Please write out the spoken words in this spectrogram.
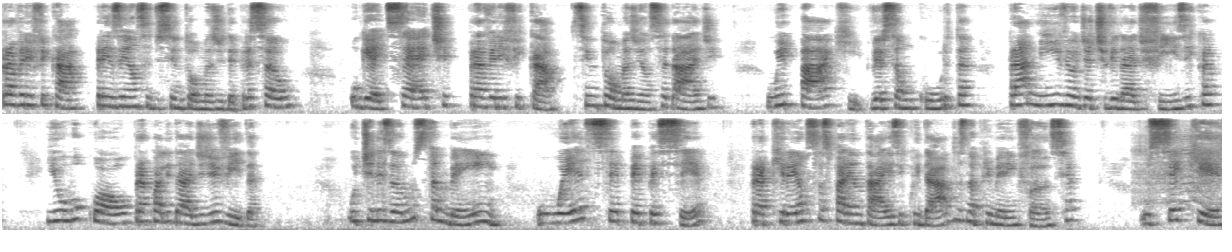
para verificar presença de sintomas de depressão, o GED7 para verificar sintomas de ansiedade, o IPAC versão curta para nível de atividade física e o RUQOL para qualidade de vida. Utilizamos também o ECPPC para crianças parentais e cuidados na primeira infância, o CQ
